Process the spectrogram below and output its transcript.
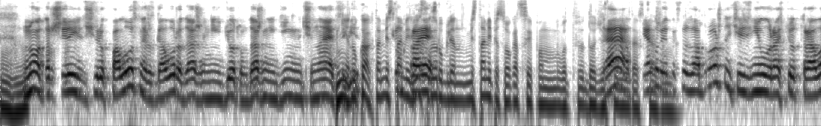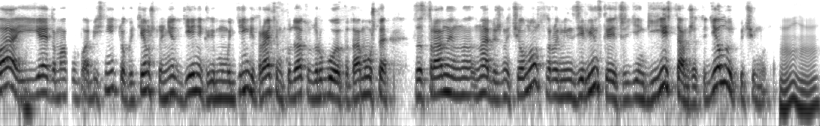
Но от расширения до четырехполосной разговора даже не идет, он даже нигде не начинается. Не, ну как, там местами лес вырублен, местами песок отсыпан, вот до Да, так я говорю, это все заброшено, через него растет трава, и я это могу объяснить только тем, что нет денег, либо мы деньги тратим куда-то другое, потому что со стороны набережных Челнов, со стороны Минзелинска, если деньги есть, там же это делают почему-то. Угу.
